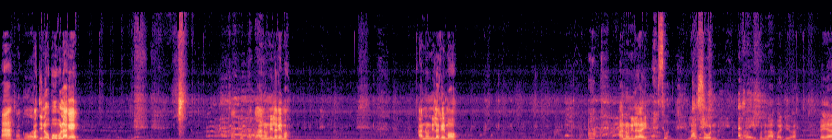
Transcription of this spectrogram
Ha? Sagot. Ba't inuubo mo lagi? Sagot agad. Anong nilagay mo? Anong nilagay mo? Anong nilagay? Lason. Lason. Sabi ko na nga ba, di ba? Kaya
